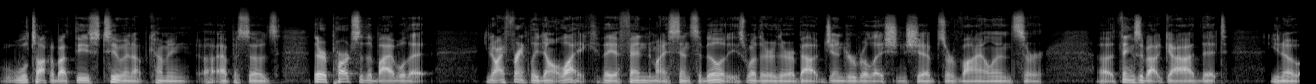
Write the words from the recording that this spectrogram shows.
we'll talk about these too in upcoming uh, episodes. There are parts of the Bible that, you know, I frankly don't like. They offend my sensibilities, whether they're about gender relationships or violence or uh, things about God that you know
